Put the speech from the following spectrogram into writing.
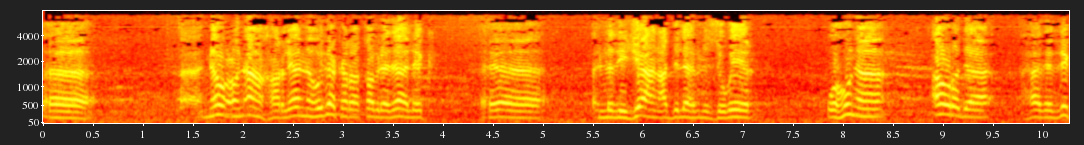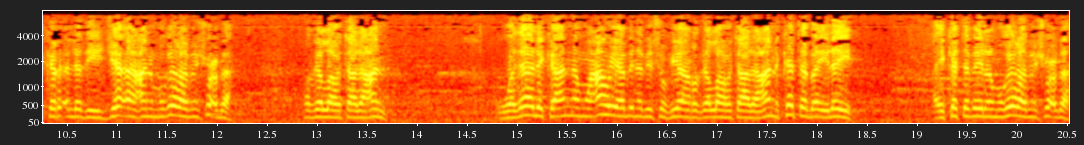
آه، آه، نوع آخر لأنه ذكر قبل ذلك الذي جاء عن عبد الله بن الزبير وهنا أورد هذا الذكر الذي جاء عن المغيرة بن شعبة رضي الله تعالى عنه. وذلك أن معاوية بن أبي سفيان رضي الله تعالى عنه كتب إليه أي كتب إلى المغيرة بن شعبة.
